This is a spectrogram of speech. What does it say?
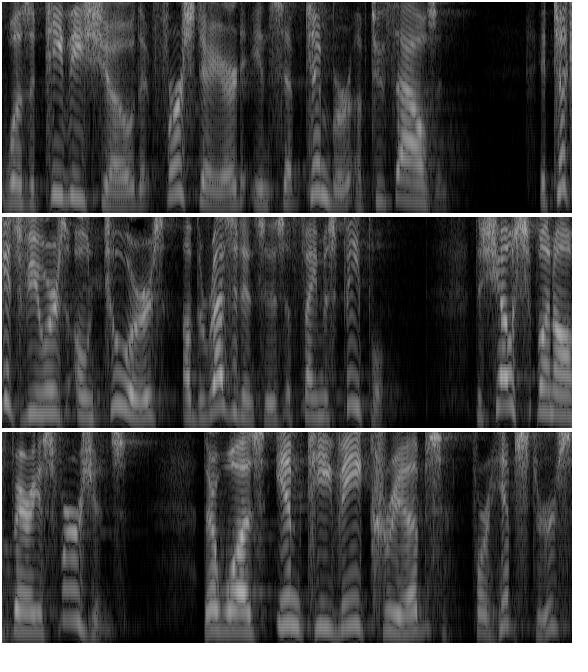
Was a TV show that first aired in September of 2000. It took its viewers on tours of the residences of famous people. The show spun off various versions. There was MTV Cribs for hipsters.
